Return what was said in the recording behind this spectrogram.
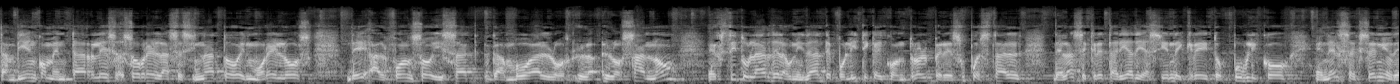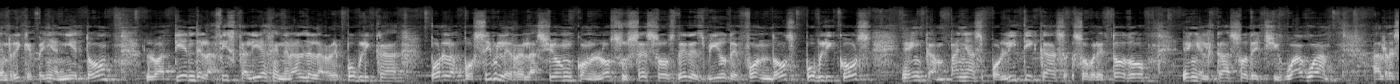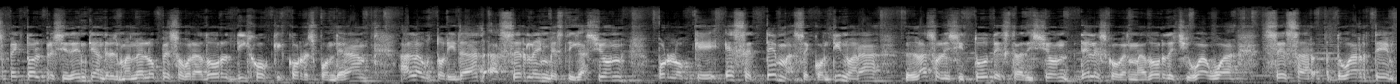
También comentarles sobre el asesinato en Morelos de Alfonso Isaac Gamboa Lozano, ex titular de la Unidad de Política y Control Presupuestal de la Secretaría de Hacienda y Crédito Público en el sexenio de Enrique Peña Nieto, lo atiende la Fiscalía General de la República por la posible relación con los sucesos de desvío de fondos públicos en campañas políticas, sobre todo en el caso de Chihuahua. Al respecto, el presidente Andrés Manuel López Obrador dijo que corresponderá a la autoridad hacer la investigación, por lo que ese tema se continuará la solicitud de extradición del exgobernador de Chihuahua, César Duarte.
